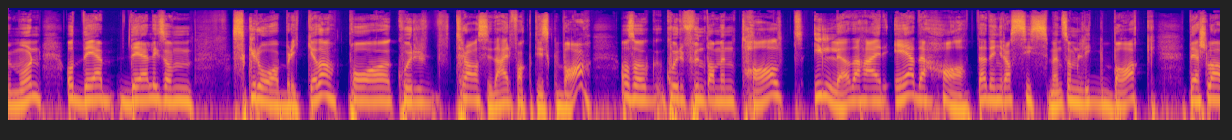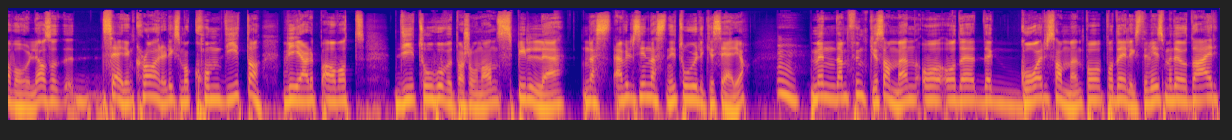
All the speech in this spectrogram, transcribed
galgenhumoren og det, det liksom skråblikket da, på hvor trasig det her faktisk var. Altså Hvor fundamentalt ille det her er. Det hatet, den rasismen som ligger bak det slaveholdet. Altså, serien klarer liksom å komme dit da, ved hjelp av at de to hovedpersonene spiller nest, jeg vil si nesten i to ulike serier. Men de funker sammen, og, og det, det går sammen på, på deiligste vis. Men det er jo der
